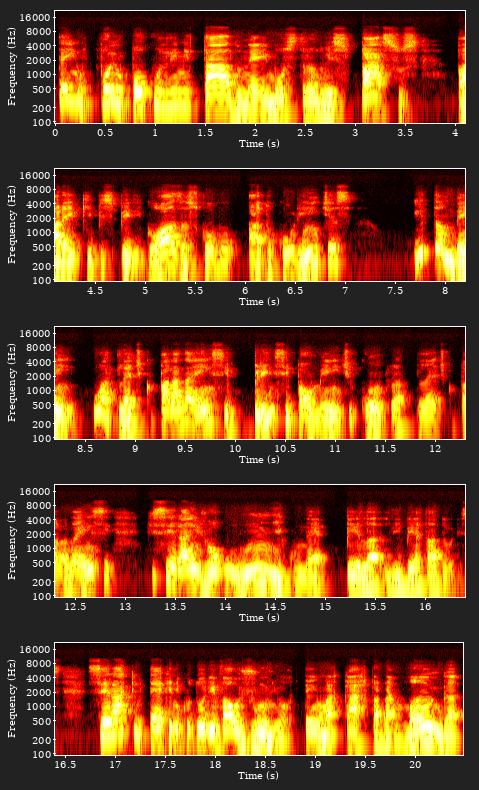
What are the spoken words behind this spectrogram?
tem, foi um pouco limitado, né? E mostrando espaços para equipes perigosas, como a do Corinthians, e também o Atlético Paranaense, principalmente contra o Atlético Paranaense, que será em jogo único, né, pela Libertadores. Será que o técnico Dorival Júnior tem uma carta na manga,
